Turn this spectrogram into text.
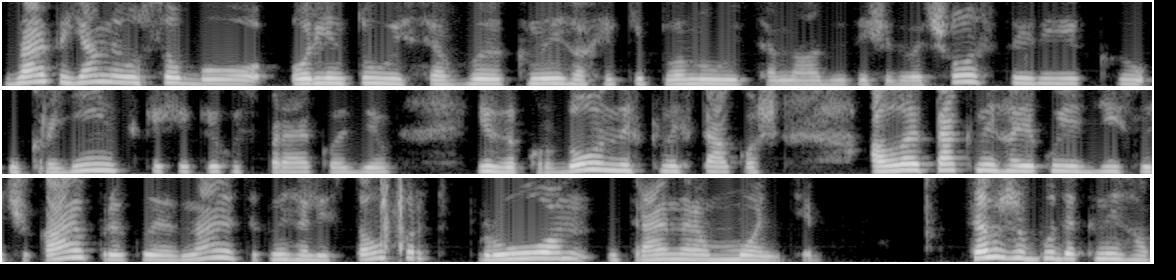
знаєте, я не особо орієнтуюся в книгах, які плануються на 2026 рік, українських якихось перекладів і закордонних книг також. Але та книга, яку я дійсно чекаю, про яку я знаю, це книга Лі Стомфорд про тренера Монті. Це вже буде книга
